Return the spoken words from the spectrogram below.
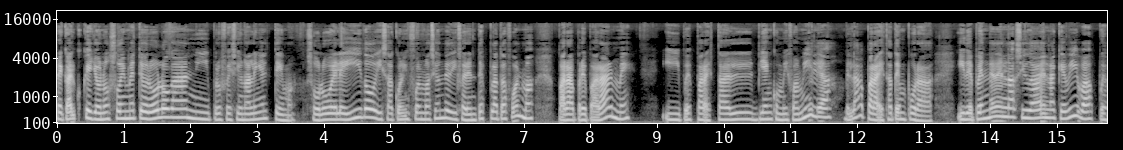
Recalco que yo no soy meteoróloga ni profesional en el tema, solo he leído y saco la información de diferentes plataformas para prepararme y pues para estar bien con mi familia, ¿verdad? Para esta temporada. Y depende de la ciudad en la que vivas, pues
